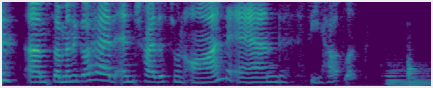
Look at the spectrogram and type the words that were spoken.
um, so I'm gonna go ahead and try this one on and see how it looks.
